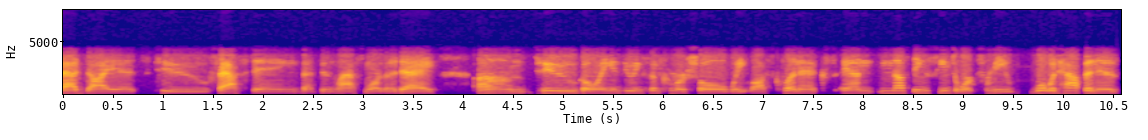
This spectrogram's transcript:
fad diets to fasting that didn't last more than a day um, to going and doing some commercial weight loss clinics, and nothing seemed to work for me. What would happen is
